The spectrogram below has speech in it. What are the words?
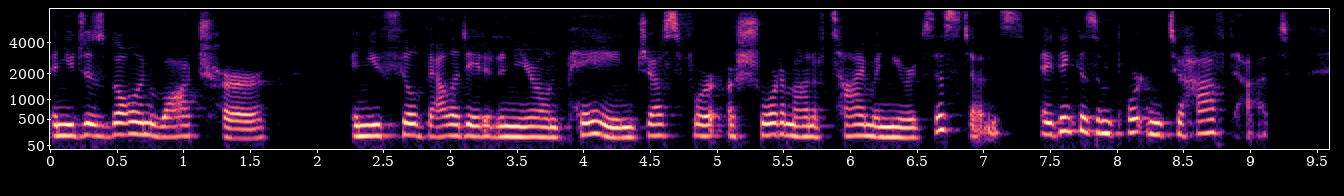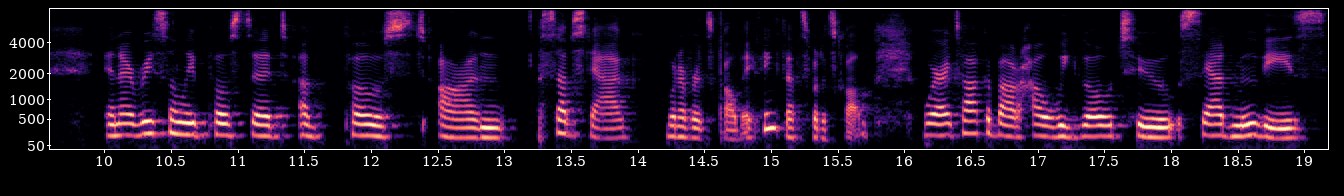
and you just go and watch her and you feel validated in your own pain just for a short amount of time in your existence, I think is important to have that. And I recently posted a post on Substack, whatever it's called. I think that's what it's called, where I talk about how we go to sad movies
